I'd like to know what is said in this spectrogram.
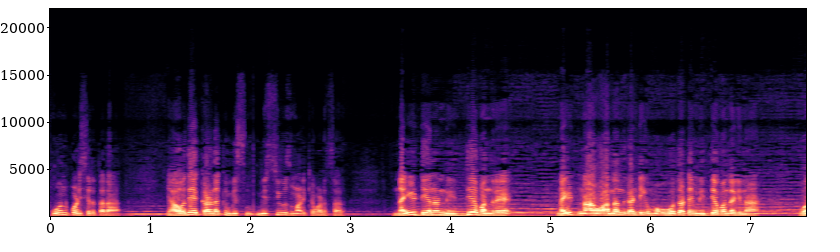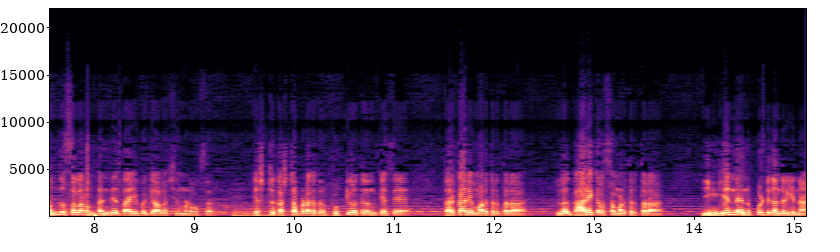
ಫೋನ್ ಕೊಡಿಸಿರ್ತಾರ. ಯಾವುದೇ ಕಾರಣಕ್ಕೆ ಮಿಸ್ ಮಿಸ್ ಯೂಸ್ ಮಾಡ್ಕೋಬೇಡ ಸರ್. ನೈಟ್ ಏನೋ ನಿದ್ದೆ ಬಂದ್ರೆ, ನೈಟ್ ನಾವು ಹನ್ನೊಂದು ಗಂಟೆಗೆ ಓದೋ ಟೈಮ್ ನಿದ್ದೆ ಬಂದಾಗಿನ ಒಂದು ಸಲ ನಮ್ಮ ತಂದೆ ತಾಯಿ ಬಗ್ಗೆ ಆಲೋಚನೆ ಮಾಡ್ಬೇಕು ಸರ್. ಎಷ್ಟು ಕಷ್ಟಪಡಕತ್ತಾರ ಪುಟ್ಟಿ ಹೊತ್ತ ಕೇಸೆ ತರಕಾರಿ ಮಾಡ್ತಿರ್ತಾರ, ಇಲ್ಲ ಗಾರೆ ಕೆಲಸ ಮಾಡ್ತಿರ್ತಾರ. ಹಿಂಗೇನ್ ನೆನಪಿಟ್ಟಿದಂದ್ರಿಗಿನ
